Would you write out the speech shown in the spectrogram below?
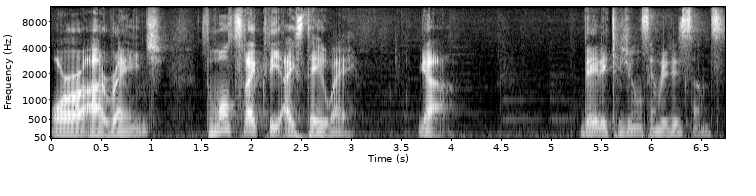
or a range. So most likely I stay away. Yeah. Daily Kijun Sen resistance.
